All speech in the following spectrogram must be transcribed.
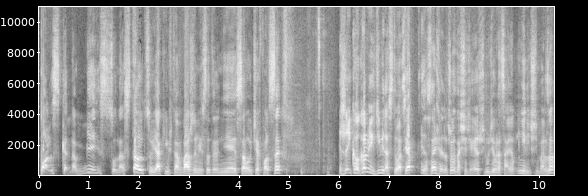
Polskę na miejscu, na stolcu jakimś tam ważnym, niestety niesamowicie w Polsce. Jeżeli kogokolwiek dziwi ta sytuacja i zastanawia się, dlaczego tak się dzieje, że ludzie wracają, nieliczni bardzo,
